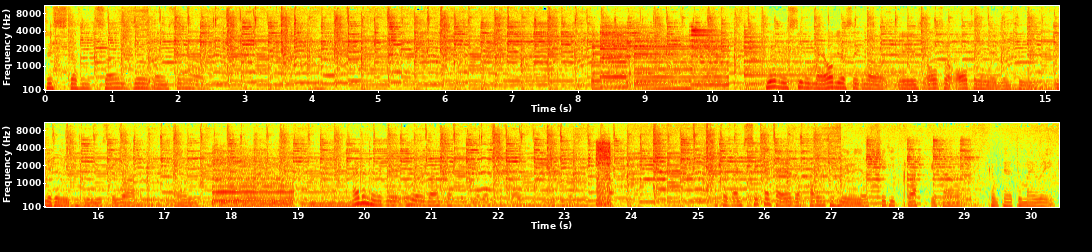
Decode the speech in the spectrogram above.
this doesn't sound good and somehow Whoever's stealing my audio signal is also altering it into inability to use the one. And I don't think whoever does that Because I'm sick and tired of having to hear your shitty crap guitar compared to my rig.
